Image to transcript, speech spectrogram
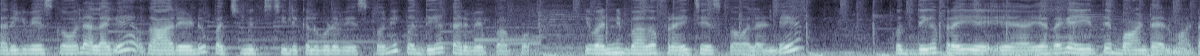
తరిగి వేసుకోవాలి. అలాగే ఒక ఆరేడు పచ్చిమిర్చి చిలికలు కూడా వేసుకొని కొద్దిగా కరివేపాకు. ఇవన్నీ బాగా ఫ్రై చేసుకోవాలండి. కొద్దిగా ఫ్రై ఎర్రగా వేయితే బాగుంటాయి అనమాట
